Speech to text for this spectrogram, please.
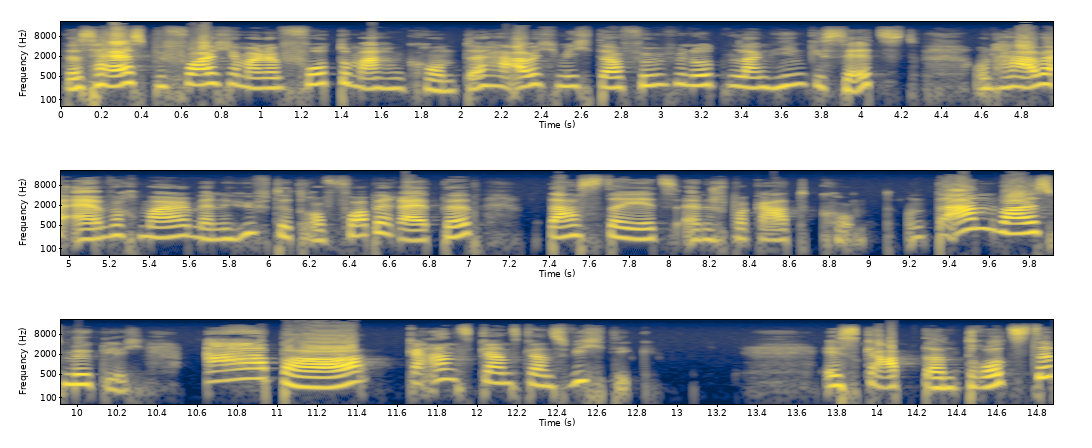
Das heißt, bevor ich einmal ein Foto machen konnte, habe ich mich da fünf Minuten lang hingesetzt und habe einfach mal meine Hüfte darauf vorbereitet, dass da jetzt ein Spagat kommt. Und dann war es möglich. Aber ganz, ganz, ganz wichtig. Es gab dann trotzdem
